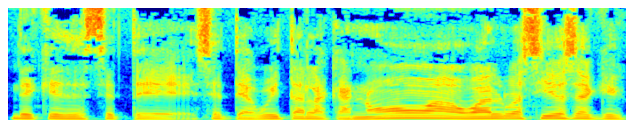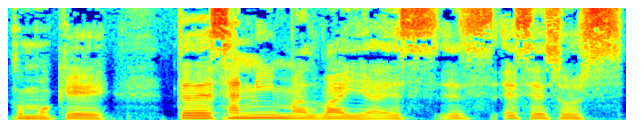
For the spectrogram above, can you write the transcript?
de que se te, se te agüita la canoa o algo así, o sea que como que te desanimas, vaya, es, es, es eso, es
